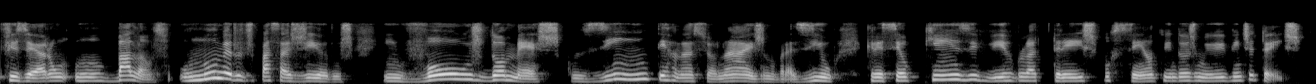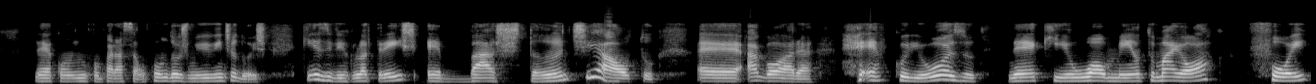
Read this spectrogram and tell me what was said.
fizeram um balanço. O número de passageiros em voos domésticos e internacionais no Brasil cresceu 15,3% em 2023. Né, com, em comparação com 2022. 15,3 é bastante alto. É, agora, é curioso né, que o aumento maior foi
